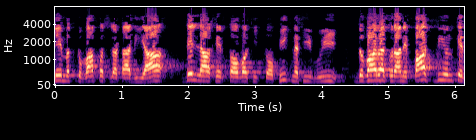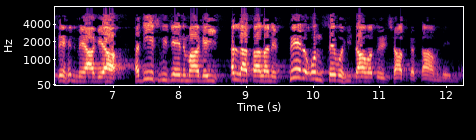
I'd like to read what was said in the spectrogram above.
نعمت کو واپس لوٹا دیا۔ بالآخر توبہ کی توفیق نصیب ہوئی۔ دوبارہ قرآن پاک بھی ان کے ذہن میں آ گیا۔ حدیث بھی ذہن میں آ گئی۔ اللہ تعالیٰ نے پھر ان سے وہی دعوت و ارشاد کا کام لے لیا۔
